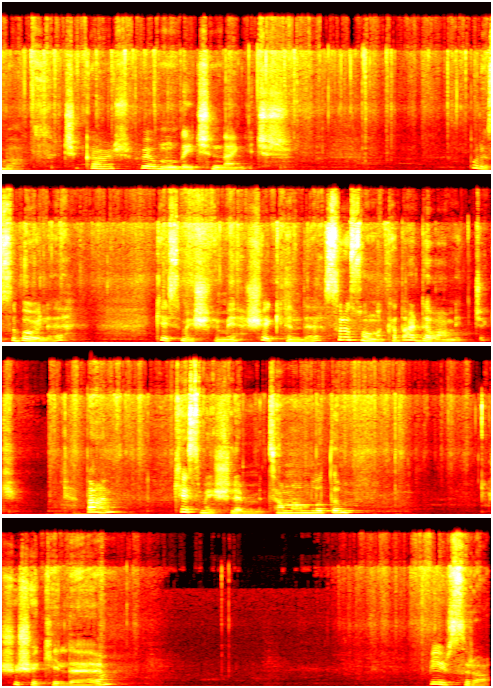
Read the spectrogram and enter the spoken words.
Bat, çıkar ve onun da içinden geçir. Burası böyle kesme işlemi şeklinde sıra sonuna kadar devam edecek. Ben kesme işlemimi tamamladım. Şu şekilde bir sıra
